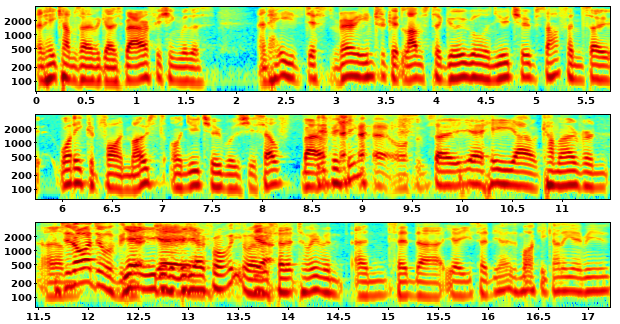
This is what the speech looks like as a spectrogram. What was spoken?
and he comes over, goes barra fishing with us. And he's just very intricate, loves to Google and YouTube stuff. And so, what he could find most on YouTube was yourself barra fishing. awesome. So yeah, he uh, come over and um, Did I do a video? Yeah, you Yeah, did a video yeah. for me where Yeah. we sent it to him and, and said, uh, yeah, he said, yeah, is Mikey Cunningham here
